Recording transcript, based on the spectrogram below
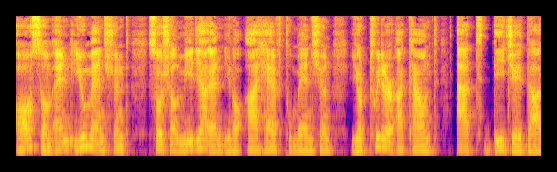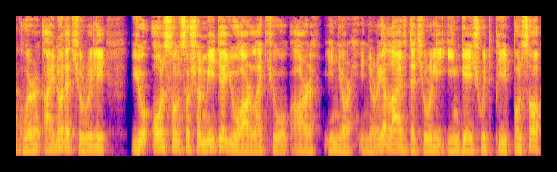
Awesome. And you mentioned social media and, you know, I have to mention your Twitter account at DJ Doug, where I know that you really you also on social media you are like you are in your in your real life that you really engage with people. So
